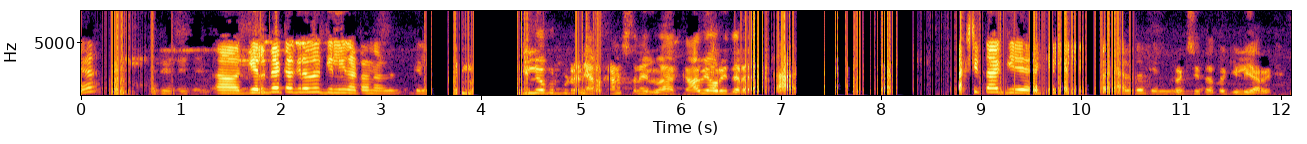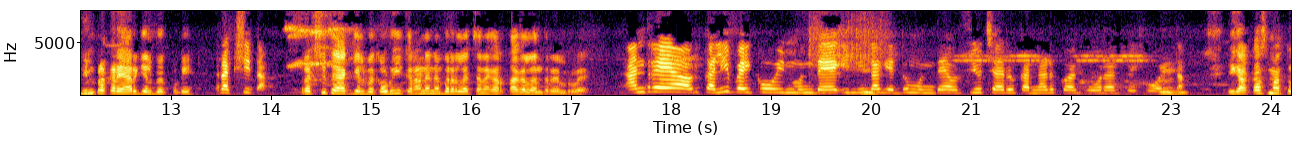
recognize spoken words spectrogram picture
ಅಷ್ಟೇ ಆ, ಗೆಲ್ಬೇಕಾಗಿರೋದು ಗಿಲ್ಲಿ ನಟನಲ್ಲಿ ಗೆಲ್ ಇಲ್ಲಿ ಒಬ್ರು ಬಿಟ್ರೆ ಯಾರು ಕಾಣಿಸ್ತಾನೆ ಇಲ್ವಾ? ಕಾವ್ಯ ಅವ್ರು ಇದ್ದಾರೆ. ರಕ್ಷಿತಾ ಗಿ- ಗಿಲ್ಲಿ. ಯಾರ್ದು ರಕ್ಷಿತಾ ಅಥವಾ ಗಿಲ್ಲಿ ಯಾರು? ನಿಮ್ ಪ್ರಕಾರ ಯಾರು ಗೆಲ್ಬೇಕು ಪುಟಿ? ರಕ್ಷಿತಾ. ರಕ್ಷಿತಾ ಯಾಕೆ ಗೆಲ್ಬೇಕು? ಹುಡುಗಿ ಕನ್ನಡನೇ ಬರಲ್ಲ ಚೆನ್ನಾಗಿ ಅರ್ಥ ಆಗಲ್ಲ ಅಂತಾರೆ ಎಲ್ರು ಅಂದ್ರೆ ಅವ್ರು ಕಲಿಬೇಕು ಇನ್ ಮುಂದೆ ಇಲ್ಲಿಂದ ಗೆದ್ದು ಮುಂದೆ ಅವ್ರ ಫ್ಯೂಚರ್ ಕನ್ನಡಕ್ಕಾಗಿ ಹೋರಾಡ್ಬೇಕು ಅಂತ. ಈಗ ಅಕಸ್ಮಾತ್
